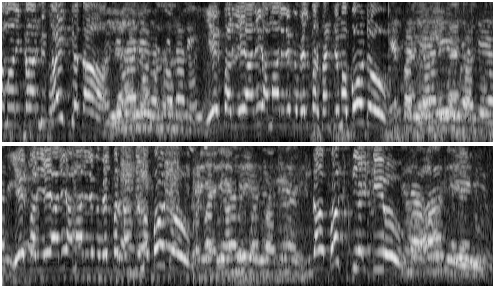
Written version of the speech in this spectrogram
అమాలి కార్మికుల ఐక్యత! ఏర్పాటు చేయాలి అమాలీలకు వెల్ఫేర్ సంక్షేమ బోర్డు! ఏర్పాటు చేయాలి ఏర్పాటు చేయాలి అమాలీలకు వెల్ఫేర్ సంక్షేమ బోర్డు ఏర్పాటు చేయాలి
